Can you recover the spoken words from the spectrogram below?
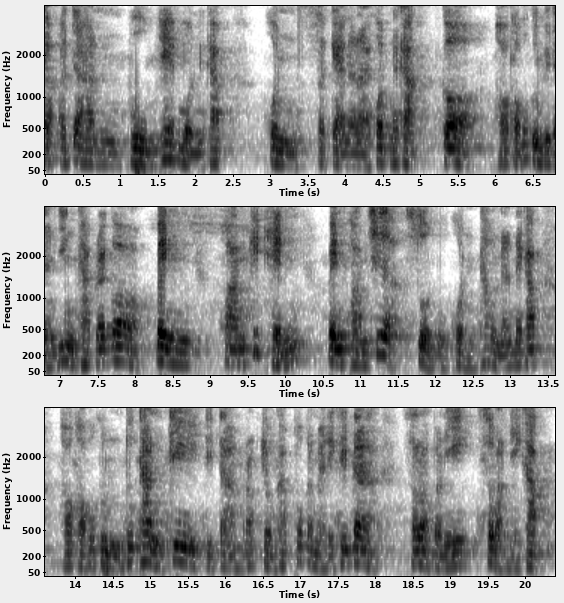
กับอาจารย์ภูมิเทพมนครับ คนสแกนอนาคตนะครับ ก็ขอขอบพระคุณเป็นอย่างยิ่งครับ แล้วก็เป็นความคิดเห็นเป็นความเชื่อส่วนบุคคลเท่านั้นนะครับ ขอขอบพระคุณทุกท่านที่ติดตามรับชมครับ พบกันใหม่ในคลิปหน้าสำหรับวันนี้ สวัสดีครับ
